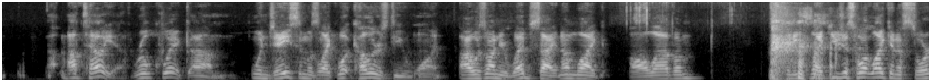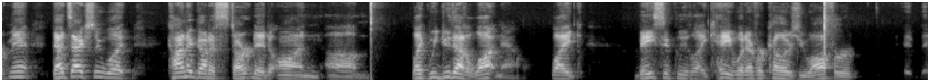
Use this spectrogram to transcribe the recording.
I'll tell you real quick. Um, when Jason was like, "What colors do you want?" I was on your website and I'm like, "All of them." And he's like, "You just want like an assortment?" That's actually what kind of got us started on. Um, like we do that a lot now. Like basically, like, hey, whatever colors you offer,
